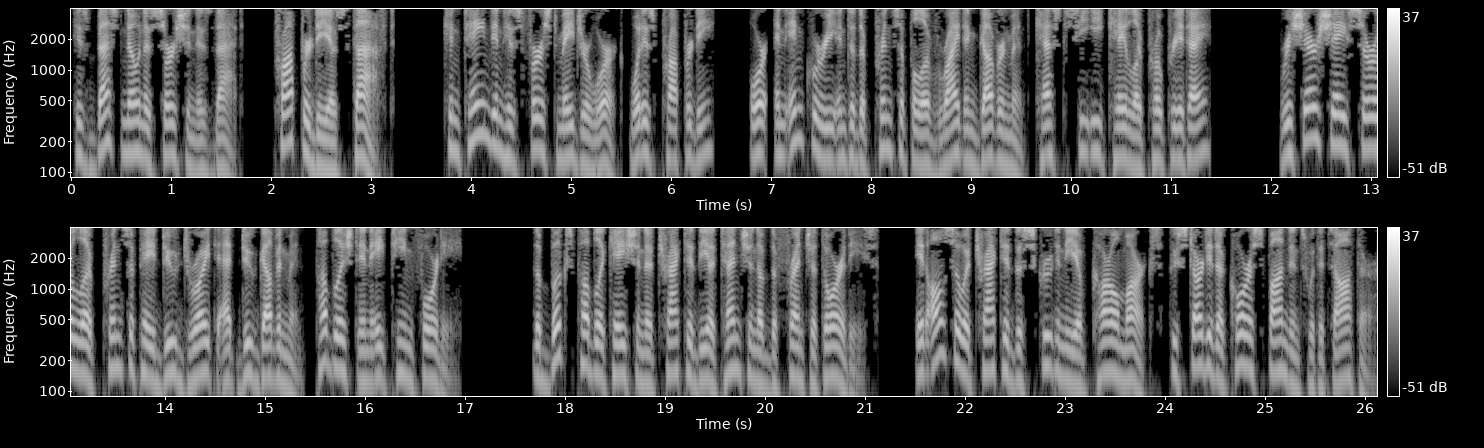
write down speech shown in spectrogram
His best known assertion is that, "...property is theft." Contained in his first major work, What is Property? or, An Inquiry into the Principle of Right and Government Qu'est ce que la propriété? Recherche sur le principe du droit et du gouvernement, published in 1840. The book's publication attracted the attention of the French authorities. It also attracted the scrutiny of Karl Marx, who started a correspondence with its author.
